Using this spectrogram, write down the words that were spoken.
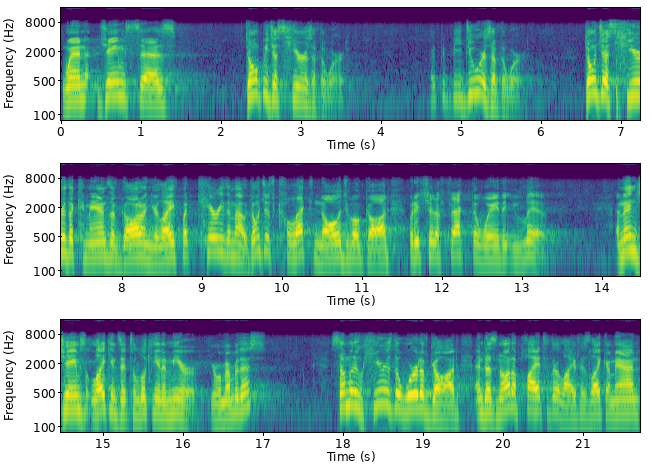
when James says, Don't be just hearers of the word, right? be doers of the word. Don't just hear the commands of God on your life, but carry them out. Don't just collect knowledge about God, but it should affect the way that you live. And then James likens it to looking in a mirror. You remember this? Someone who hears the word of God and does not apply it to their life is like a man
